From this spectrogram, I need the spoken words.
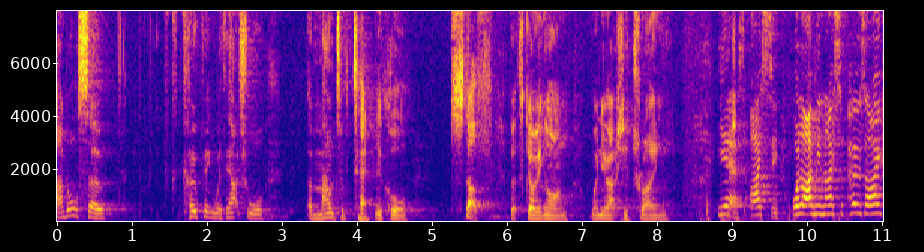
and also coping with the actual amount of technical stuff that's going on when you're actually trying Yes, I see. Well, I mean, I suppose I,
